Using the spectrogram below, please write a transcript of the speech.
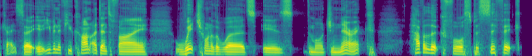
Okay, so even if you can't identify which one of the words is the more generic, have a look for specific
